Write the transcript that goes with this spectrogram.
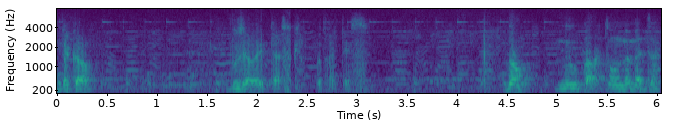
D'accord. Vous aurez Tusk, Votre Altesse. Bon, nous partons demain matin.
